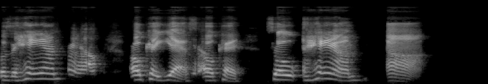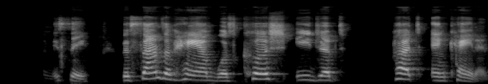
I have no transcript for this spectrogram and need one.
Was it Ham? Ham. Okay, yes. Yeah. Okay, so Ham. Uh, let me see. The sons of Ham was Cush, Egypt, Put, and Canaan.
